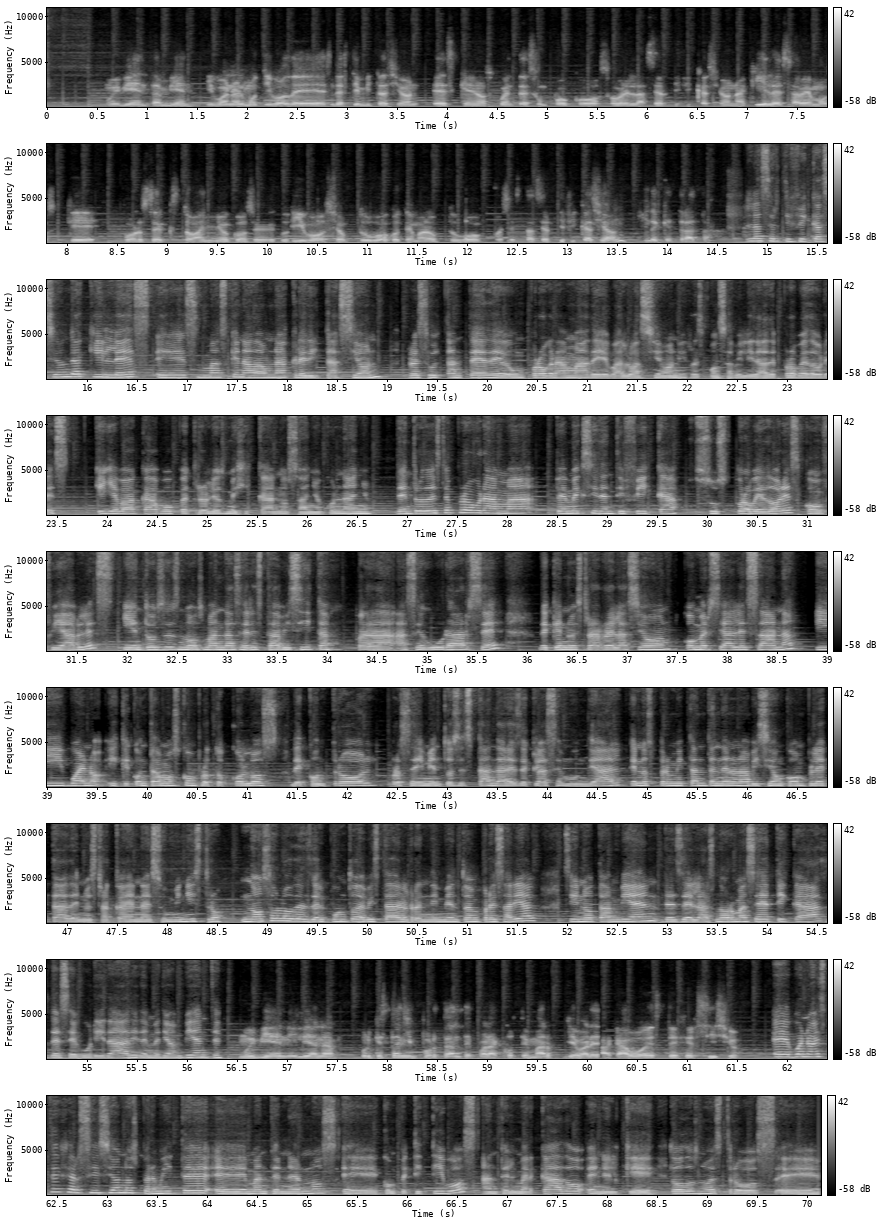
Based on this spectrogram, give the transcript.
Muy bien, también. Y bueno, el motivo de, esta invitación es que nos cuentes un poco sobre la certificación Aquiles. Sabemos que por sexto año consecutivo se obtuvo, Cotemar obtuvo pues esta certificación. ¿De qué trata? La certificación de Aquiles es más que nada una acreditación resultante de un programa de evaluación y responsabilidad de proveedores que lleva a cabo Petróleos Mexicanos año con año. Dentro de este programa, Pemex identifica sus proveedores confiables y entonces nos manda a hacer esta visita para asegurarse de que nuestra relación comercial es sana y bueno, y que contamos con protocolos de control, procedimientos estándares de clase mundial que nos permitan tener una visión completa de nuestra cadena de suministro, no solo desde el punto de vista del rendimiento empresarial, sino también desde las normas éticas de seguridad y de medio ambiente. Muy bien, Iliana. ¿Por qué es tan importante para Cotemar llevar a cabo este ejercicio? Eh, bueno, este ejercicio nos permite eh, mantenernos eh, competitivos ante el mercado en el que todos nuestros,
